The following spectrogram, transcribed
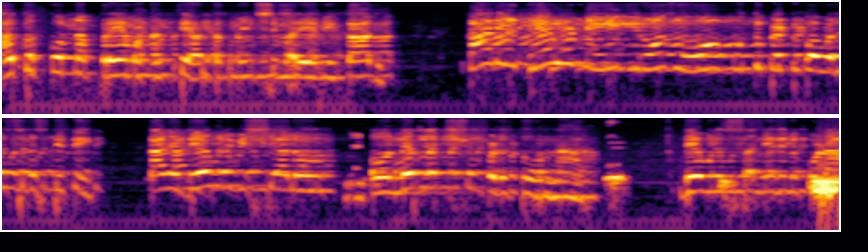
అతుక్కున్న ప్రేమ అంతే అంతకు మించి మరేమీ కాదు. కానీ దేవుణ్ణి ఈ రోజు ముందు పెట్టుకోవలసిన స్థితి. కానీ దేవుని విషయాలు ఓ నిర్లక్ష్యం పెడుతూ ఉన్నారు. దేవుని సన్నిధిని కూడా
